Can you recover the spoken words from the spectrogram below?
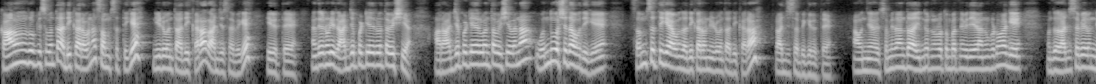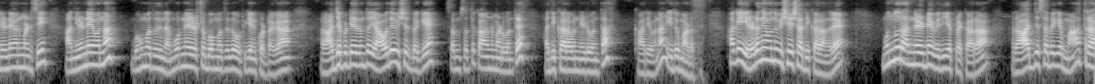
ಕಾನೂನು ರೂಪಿಸುವಂಥ ಅಧಿಕಾರವನ್ನು ಸಂಸತ್ತಿಗೆ ನೀಡುವಂಥ ಅಧಿಕಾರ ರಾಜ್ಯಸಭೆಗೆ ಇರುತ್ತೆ. ಅಂದರೆ ನೋಡಿ, ರಾಜ್ಯ ಪಟ್ಟಿಯಲ್ಲಿರುವಂಥ ವಿಷಯ, ಆ ರಾಜ್ಯ ಪಟ್ಟಿಯಲ್ಲಿರುವಂಥ ವಿಷಯವನ್ನು ಒಂದು ವರ್ಷದ ಅವಧಿಗೆ ಸಂಸತ್ತಿಗೆ ಆ ಒಂದು ಅಧಿಕಾರವನ್ನು ನೀಡುವಂಥ ಅಧಿಕಾರ ರಾಜ್ಯಸಭೆಗಿರುತ್ತೆ ಆ ಒಂದು ಸಂವಿಧಾನದ ಇನ್ನೂರ ನಲವತ್ತೊಂಬತ್ತನೇ ವಿಧಿಯ ಅನುಗುಣವಾಗಿ ಒಂದು ರಾಜ್ಯಸಭೆಯಲ್ಲಿ ಒಂದು ನಿರ್ಣಯವನ್ನು ಮಂಡಿಸಿ, ಆ ನಿರ್ಣಯವನ್ನು ಬಹುಮತದಿಂದ, ಮೂರನೇ ಎರಡಷ್ಟು ಬಹುಮತದಿಂದ ಒಪ್ಪಿಗೆಯನ್ನು ಕೊಟ್ಟಾಗ ರಾಜ್ಯ ಪಟ್ಟಿಯಲ್ಲಿರುವಂಥ ಯಾವುದೇ ವಿಷಯದ ಬಗ್ಗೆ ಸಂಸತ್ತು ಕಾನೂನು ಮಾಡುವಂತೆ ಅಧಿಕಾರವನ್ನು ನೀಡುವಂಥ ಕಾರ್ಯವನ್ನು ಇದು ಮಾಡುತ್ತೆ. ಹಾಗೆ ಎರಡನೇ ಒಂದು ವಿಶೇಷ ಅಧಿಕಾರ ಅಂದರೆ ಮುನ್ನೂರ ಹನ್ನೆರಡನೇ ವಿಧಿಯ ಪ್ರಕಾರ ರಾಜ್ಯಸಭೆಗೆ ಮಾತ್ರ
